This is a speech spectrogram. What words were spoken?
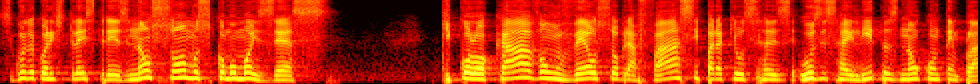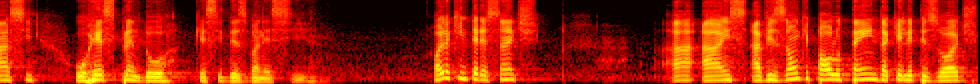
2 Coríntios 3,13, não somos como Moisés, que colocavam um véu sobre a face para que os, os israelitas não contemplassem o resplendor que se desvanecia. Olha que interessante a, a, a visão que Paulo tem daquele episódio.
